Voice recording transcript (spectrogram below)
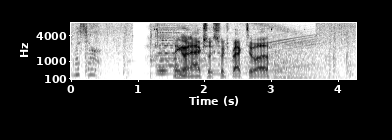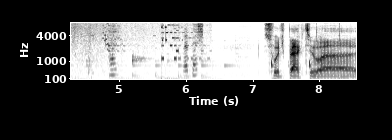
しましょう I think I'm gonna actually switch back to a switch back to uh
